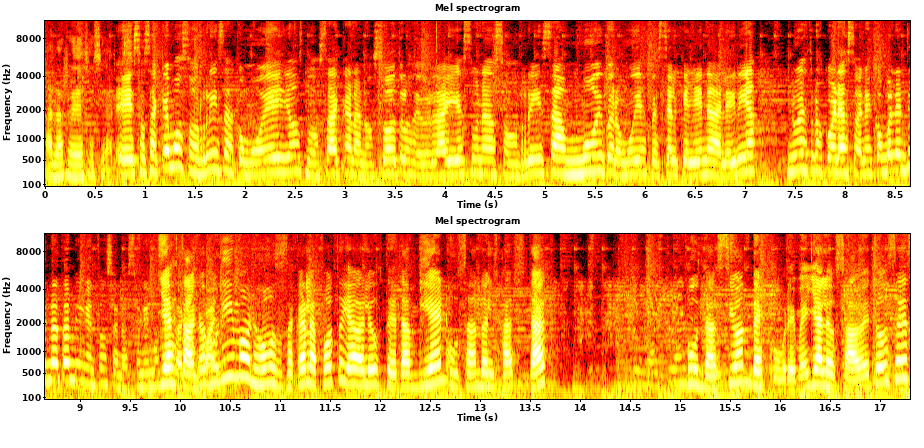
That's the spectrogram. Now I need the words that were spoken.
a las redes sociales. Eso, saquemos sonrisas como ellos nos sacan a nosotros, de verdad, y es una sonrisa muy, pero muy especial que llena de alegría nuestros corazones. Con Valentina también, entonces nos unimos. Ya está, nos unimos, nos vamos a sacar la foto y hágale usted también usando el hashtag Fundación Descúbreme, ya lo sabe. Entonces,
